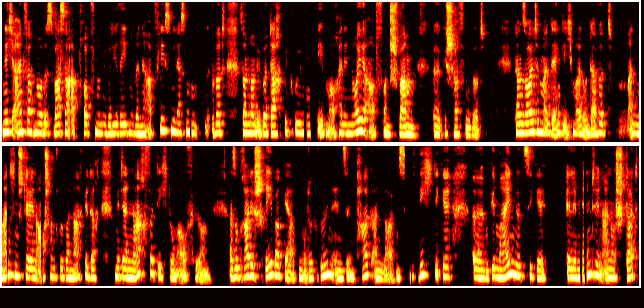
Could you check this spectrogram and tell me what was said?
nicht einfach nur das Wasser abtropfen und über die Regenrinne abfließen lassen wird, sondern über Dachbegrünung eben auch eine neue Art von Schwamm äh, geschaffen wird dann sollte man, denke ich mal, und da wird an manchen Stellen auch schon drüber nachgedacht, mit der Nachverdichtung aufhören. Also gerade Schrebergärten oder Grüninseln, Parkanlagen sind wichtige äh, gemeinnützige Elemente in einer Stadt,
